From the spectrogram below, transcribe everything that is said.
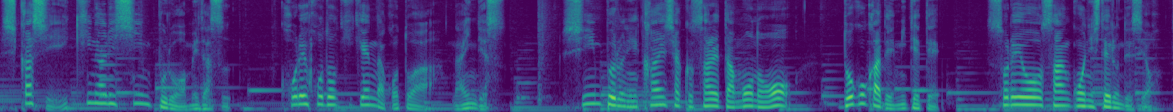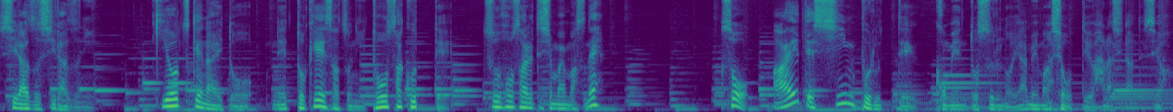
しかしいきなりシンプルを目指す。これほど危険なことはないんです。シンプルに解釈されたものをどこかで見ててそれを参考にしてるんですよ。知らず知らずに。気をつけないとネット警察に盗作って通報されてしまいますね。そうあえてシンプルってコメントするのやめましょうっていう話なんですよ。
